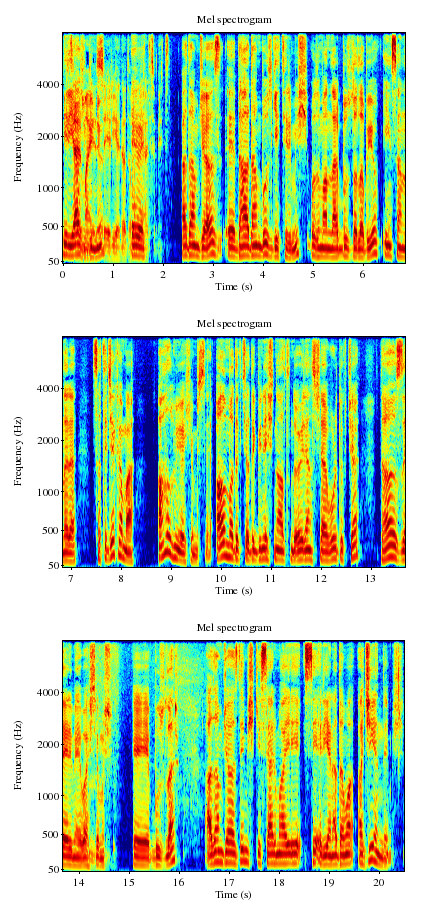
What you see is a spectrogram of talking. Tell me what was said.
bir yaz günü. eriyen adama evet, yardım edin. Adamcağız e, dağdan buz getirmiş. O zamanlar buzdolabı yok. İnsanlara satacak ama almıyor kimse. Almadıkça da güneşin altında öğlen sıcağı vurdukça daha hızlı erimeye başlamış e, buzlar. Adamcağız demiş ki sermayesi eriyen adama acıyın demiş.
